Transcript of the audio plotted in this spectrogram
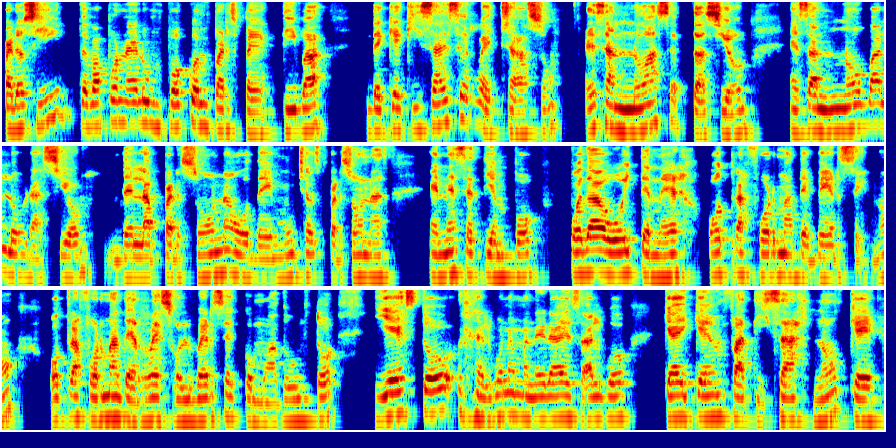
pero sí te va a poner un poco en perspectiva de que quizá ese rechazo, esa no aceptación, esa no valoración de la persona o de muchas personas en ese tiempo pueda hoy tener otra forma de verse, ¿no? Otra forma de resolverse como adulto. Y esto, de alguna manera, es algo que hay que enfatizar, ¿no? Que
